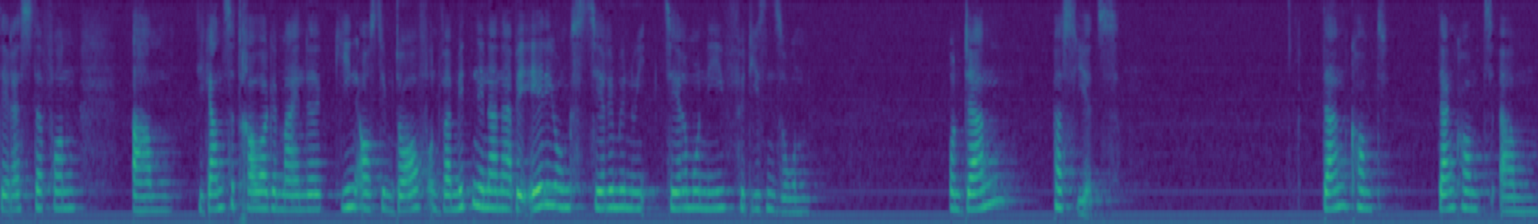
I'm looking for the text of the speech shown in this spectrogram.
der Rest davon, ähm, die ganze Trauergemeinde ging aus dem Dorf und war mitten in einer Beerdigungszeremonie für diesen Sohn. Und dann passiert's. Dann kommt, dann kommt ähm,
